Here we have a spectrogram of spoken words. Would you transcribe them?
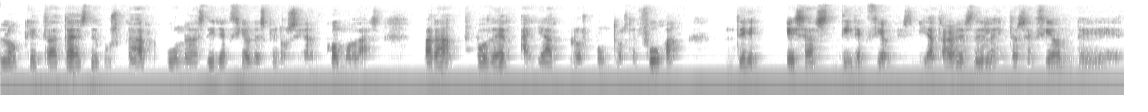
lo que trata es de buscar unas direcciones que no sean cómodas para poder hallar los puntos de fuga de esas direcciones y a través de la intersección de,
